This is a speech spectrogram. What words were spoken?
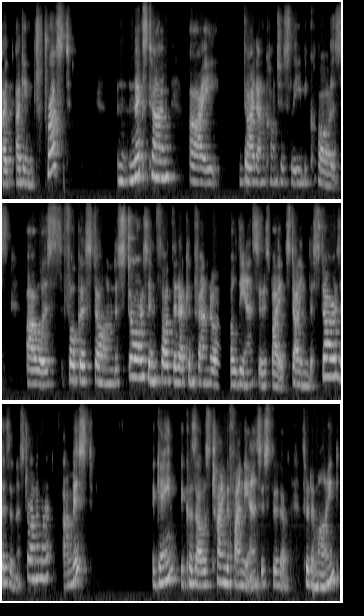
I, I didn't trust. Next time I died unconsciously because I was focused on the stars and thought that I can find all, all the answers by studying the stars as an astronomer. I missed again because I was trying to find the answers through the through the mind.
